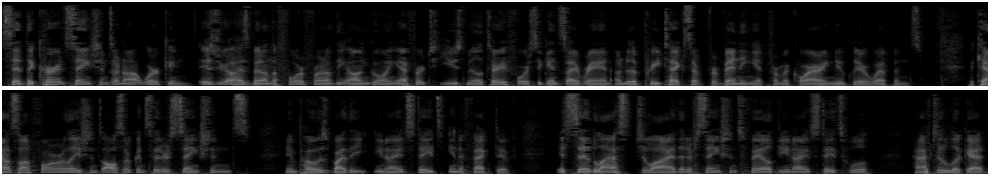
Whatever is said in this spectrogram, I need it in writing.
said the current sanctions are not working. Israel has been on the forefront of the ongoing effort to use military force against Iran under the pretext of preventing it from acquiring nuclear weapons. The Council on Foreign Relations also considers sanctions imposed by the United States ineffective. It said last July that if sanctions failed, the United States will have to look at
